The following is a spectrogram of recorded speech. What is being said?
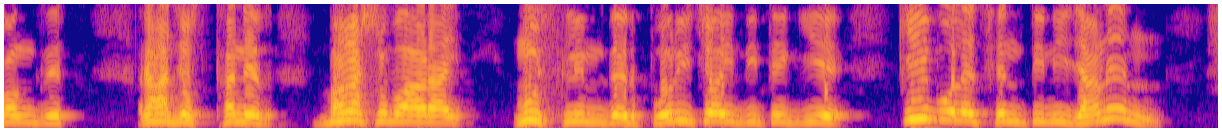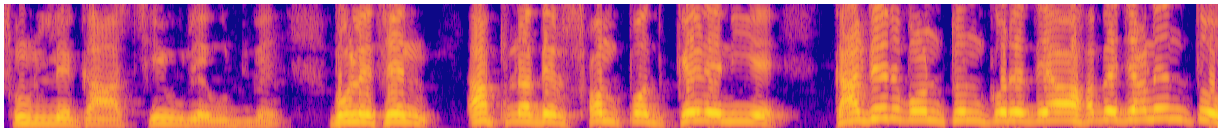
কংগ্রেস। রাজস্থানের বাঁশবাড়ায় মুসলিমদের পরিচয় দিতে গিয়ে কি বলেছেন তিনি জানেন? শুনলে গা শিউরে উঠবে। বলেছেন, আপনাদের সম্পদ কেড়ে নিয়ে কাদের বন্টন করে দেওয়া হবে জানেন তো?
